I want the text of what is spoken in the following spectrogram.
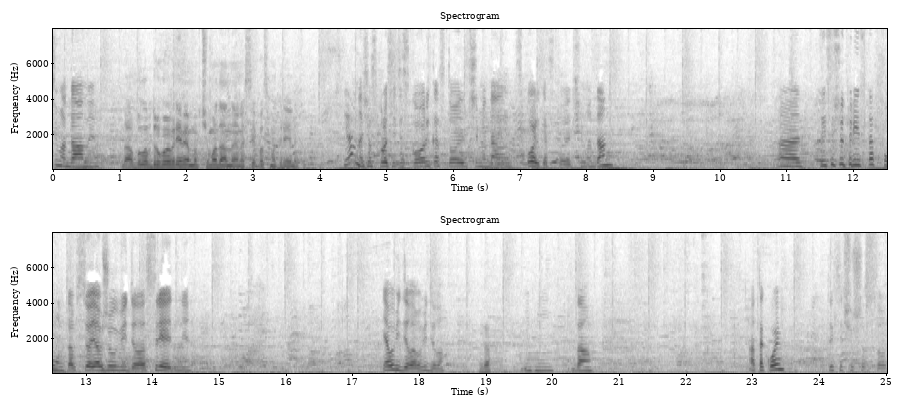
Чемоданы. Да, было в другое время, мы в чемодан, наверное, все посмотрели. Явно сейчас спросите, сколько стоит чемодан. Сколько стоит чемодан? Э, 1300 фунтов. Все, я уже увидела, средний. Я увидела, увидела. Да? Мгм, да. А такой 1600.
